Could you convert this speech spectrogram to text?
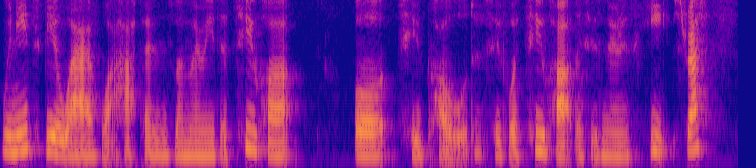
We need to be aware of what happens when we're either too hot or too cold. So if we're too hot, this is known as heat stress,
